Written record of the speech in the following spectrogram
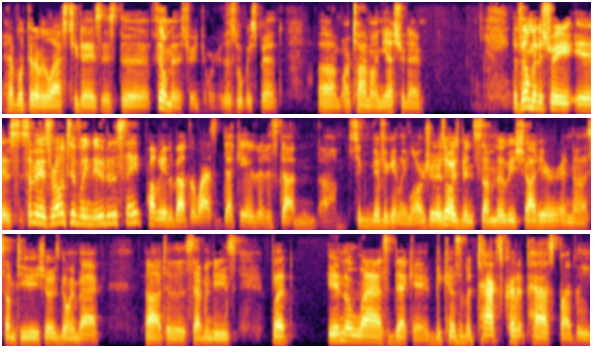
have looked at over the last two days is the film industry in Georgia. This is what we spent um, our time on yesterday. The film industry is something that's relatively new to the state, probably in about the last decade that has gotten um, significantly larger. There's always been some movies shot here and uh, some TV shows going back uh, to the 70s. But in the last decade, because of a tax credit passed by the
